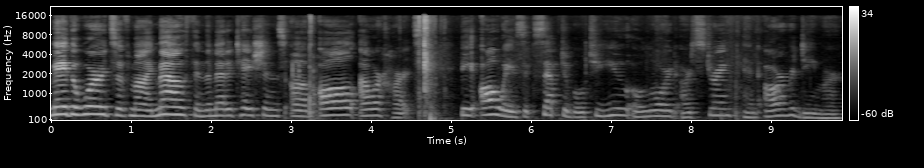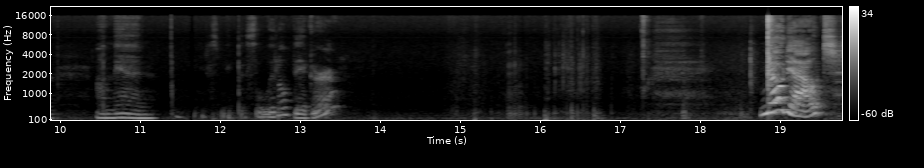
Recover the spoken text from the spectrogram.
May the words of my mouth and the meditations of all our hearts be always acceptable to you, O Lord, our strength and our Redeemer. Amen. Just make this a little bigger. No doubt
